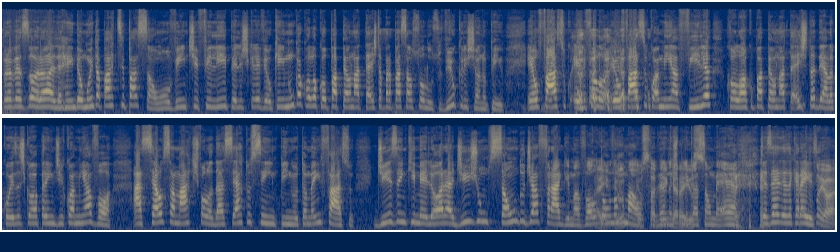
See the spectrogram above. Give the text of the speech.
Professor, olha, rendeu muita participação. O ouvinte Felipe, ele escreveu: quem nunca colocou papel na testa para passar o soluço, viu, Cristiano Pinho? Eu faço, ele falou, eu faço com a minha filha, coloco o papel na testa dela, coisas que eu aprendi com a minha avó. A Celsa Marques falou: dá certo sim, Pinho, eu também faço. Dizem que melhora a disjunção do diafragma, volta Aí, ao normal. Eu tá sabia vendo a que era explicação? É, tinha certeza que era isso. Não, ó,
